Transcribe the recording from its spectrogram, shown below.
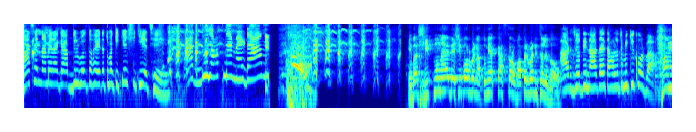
মাছের নামের আগে আব্দুল বলতে হয় এটা তোমাকে কে শিখিয়েছে? আব্দুল আপনার ম্যাডাম। এবার শীত মনে হয় বেশি পড়বে না তুমি এক কাজ করো বাপের বাড়ি চলে যাও। আর যদি না যাই তাহলে তুমি কি করবা? হাম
